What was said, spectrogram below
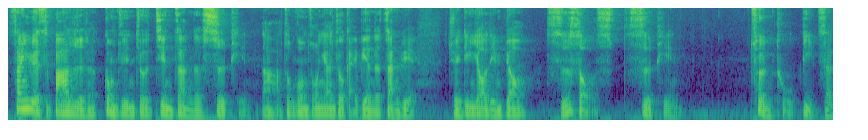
三月十八日，共军就进占了四平，那中共中央就改变了战略，决定要林彪死守四平，寸土必争。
